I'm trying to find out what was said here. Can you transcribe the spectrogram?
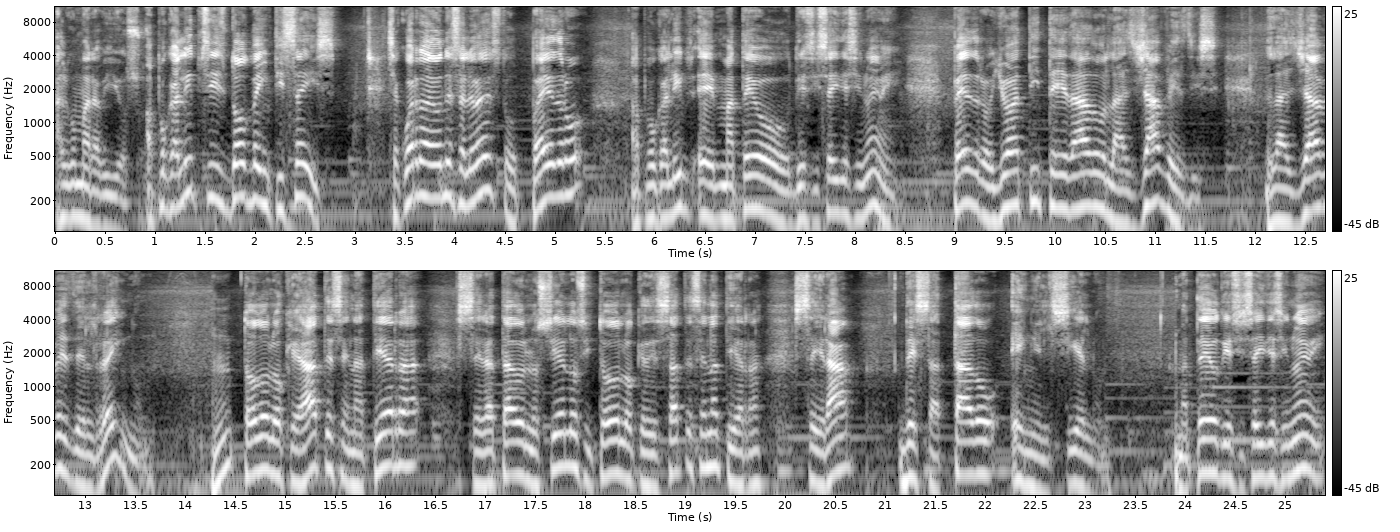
algo maravilloso. Apocalipsis 2.26. ¿Se acuerda de dónde salió esto? Pedro, Apocalipsis, eh, Mateo 16, 19. Pedro, yo a ti te he dado las llaves, dice, las llaves del reino. ¿Mm? Todo lo que ates en la tierra será atado en los cielos y todo lo que desates en la tierra será desatado en el cielo. Mateo 16, 19,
